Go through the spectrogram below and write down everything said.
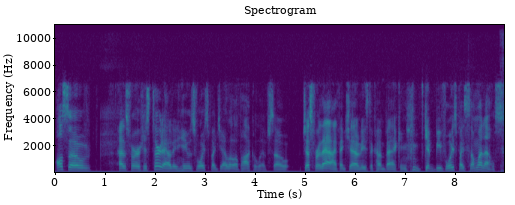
also as for his third outing he was voiced by jello apocalypse so just for that i think shadow needs to come back and get be voiced by someone else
